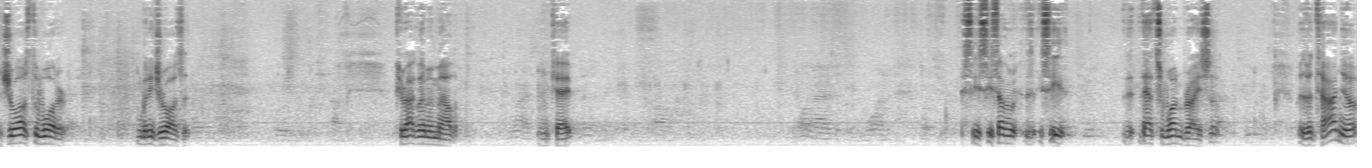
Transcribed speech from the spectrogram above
draws the water when he draws it. Okay. See, see something. You see, that's one brisa. But the Tanya,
